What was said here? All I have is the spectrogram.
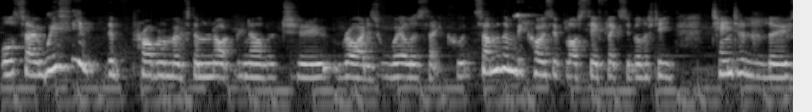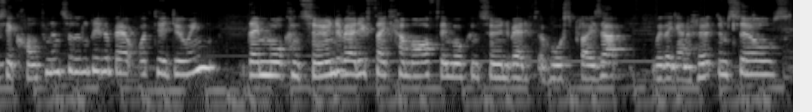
Also, with the, the problem of them not being able to ride as well as they could, some of them, because they've lost their flexibility, tend to lose their confidence a little bit about what they're doing. They're more concerned about if they come off, they're more concerned about if the horse plays up, where they're going to hurt themselves.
